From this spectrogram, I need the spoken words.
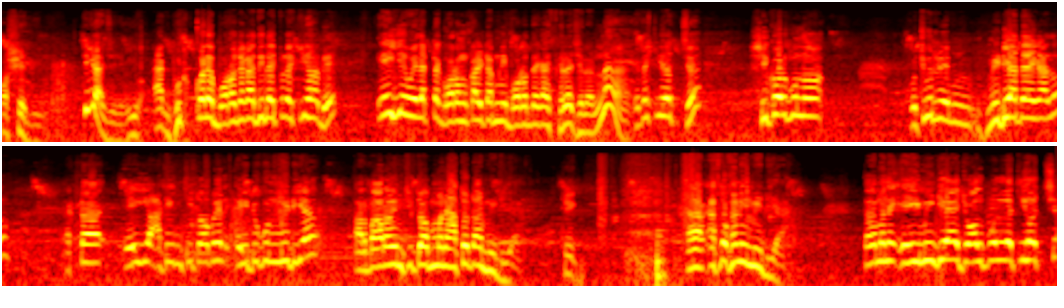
দশে দিন। ঠিক আছে এক ভুট করে বড় জায়গায় দিলে পরে কী হবে? এই যে ওয়েদারটা গরমকালটা আপনি বড় জায়গায় ফেলেছিলেন না? এটা কি হচ্ছে? শিকড়গুলো প্রচুর মিডিয়া পেয়ে গেল। একটা এই আট ইঞ্চি টবের এইটুকুন মিডিয়া আর বারো ইঞ্চি টব মানে এতটা মিডিয়া ঠিক। হ্যাঁ এতখানি মিডিয়া তার মানে এই মিডিয়ায় জল পড়লে কি হচ্ছে?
